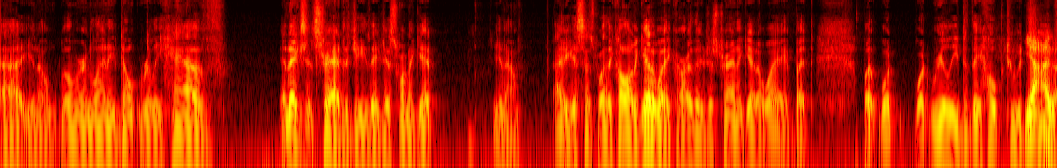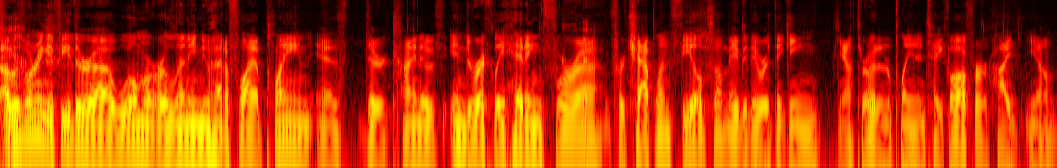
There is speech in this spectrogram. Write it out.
uh, you know, Wilmer and Lenny don't really have an exit strategy. They just want to get, you know, I guess that's why they call it a getaway car. They're just trying to get away. But, but what what really do they hope to achieve? Yeah, I, I was wondering if either uh, Wilmer or Lenny knew how to fly a plane, as they're kind of indirectly heading for uh, for Chaplin Field. So maybe they were thinking, you know, throw it in a plane and take off, or hide, you know,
